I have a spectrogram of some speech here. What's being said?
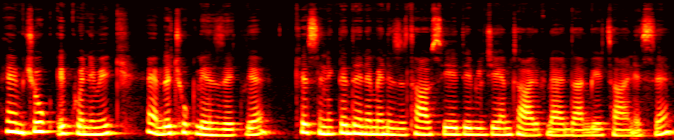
Hem çok ekonomik hem de çok lezzetli. Kesinlikle denemenizi tavsiye edebileceğim tariflerden bir tanesi.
